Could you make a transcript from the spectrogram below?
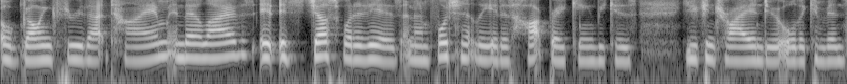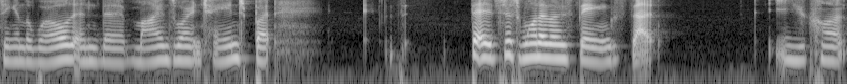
or going through that time in their lives, it, it's just what it is. And unfortunately, it is heartbreaking because you can try and do all the convincing in the world and their minds won't change. But it's just one of those things that you can't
